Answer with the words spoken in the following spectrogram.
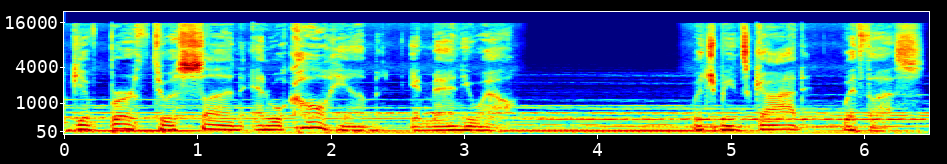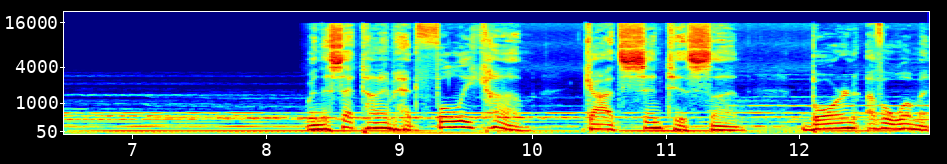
Will give birth to a son and will call him Emmanuel, which means God with us. When the set time had fully come, God sent his son, born of a woman,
